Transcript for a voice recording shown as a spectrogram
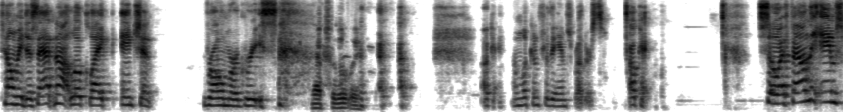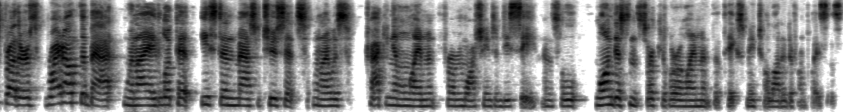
Tell me, does that not look like ancient Rome or Greece? Absolutely. Okay, I'm looking for the Ames brothers. Okay. So I found the Ames brothers right off the bat when I looked at Easton, Massachusetts, when I was tracking an alignment from Washington, D.C. And it's a long distance circular alignment that takes me to a lot of different places.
